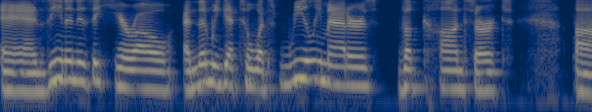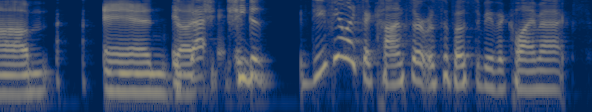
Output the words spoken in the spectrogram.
and Zenon is a hero. And then we get to what really matters: the concert. Um, and uh, that- she, she does. Do you feel like the concert was supposed to be the climax?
